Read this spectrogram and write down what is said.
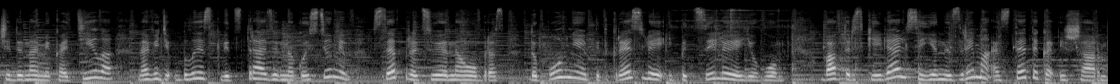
чи динаміка тіла, навіть блиск від стразів на костюмів, все працює на образ, доповнює, підкреслює і підсилює його. В авторській ляльці є незрима естетика і шарм.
